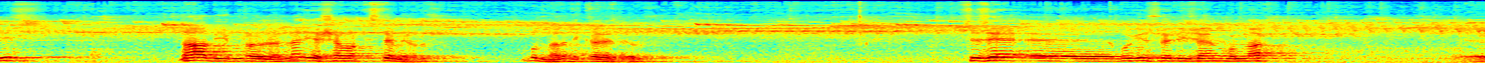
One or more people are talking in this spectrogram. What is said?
biz daha büyük problemler yaşamak istemiyoruz. Bunlara dikkat ediyoruz. Size e, bugün söyleyeceğim bunlar e,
